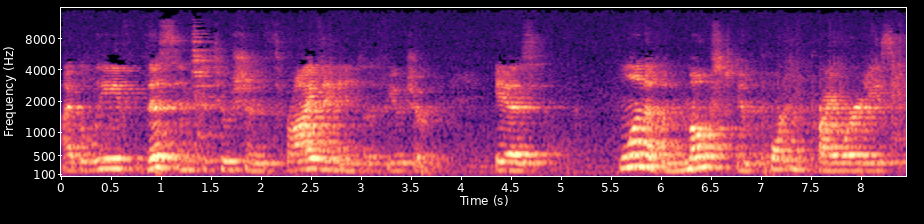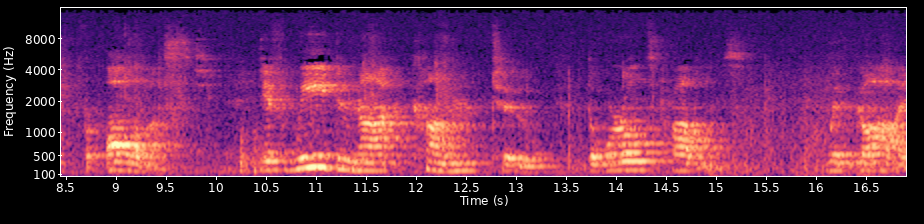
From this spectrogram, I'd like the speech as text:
I believe this institution thriving into the future is one of the most important priorities for all of us. If we do not come to the world's problems with God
